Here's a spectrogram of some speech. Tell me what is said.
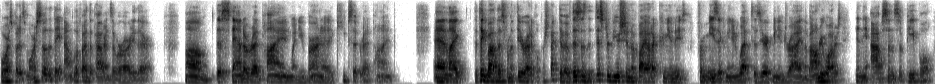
forest, but it's more so that they amplified the patterns that were already there. Um, this stand of red pine, when you burn it, it keeps it red pine. And like to think about this from a theoretical perspective, if this is the distribution of biotic communities from mesic, meaning wet, to xeric, meaning dry, in the boundary waters, in the absence of people,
